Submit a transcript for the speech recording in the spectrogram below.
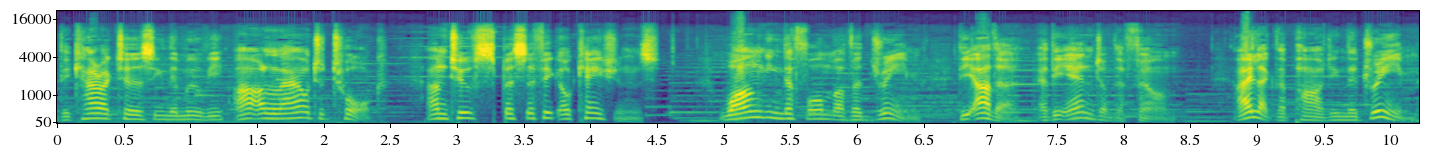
the characters in the movie are allowed to talk on two specific occasions, one in the form of a dream, the other at the end of the film. I like the part in the dream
